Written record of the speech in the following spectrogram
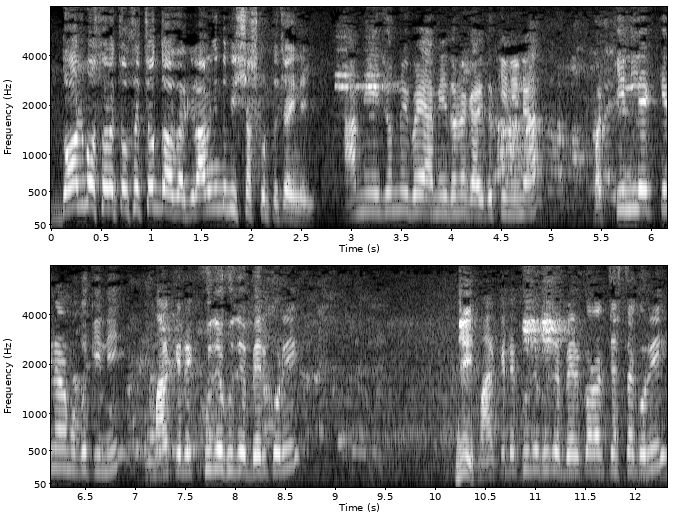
দশ বছরে চলছে চোদ্দ হাজার কিলো। আমি কিন্তু বিশ্বাস করতে চাই নাই। আমি এই জন্যই ভাই আমি এই ধরনের গাড়ি তো কিনি না। বাট কিনলে কেনার মতো কিনি। মার্কেটে খুঁজে খুঁজে বের করি। জি। মার্কেটে খুঁজে খুঁজে বের করার চেষ্টা করি।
